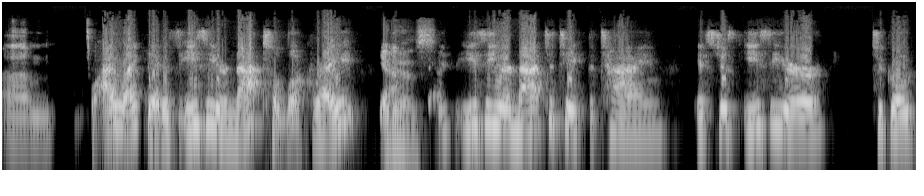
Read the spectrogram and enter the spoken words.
Um, well, I like that. It's easier not to look, right? Yeah. It is. It's easier not to take the time. It's just easier to go.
